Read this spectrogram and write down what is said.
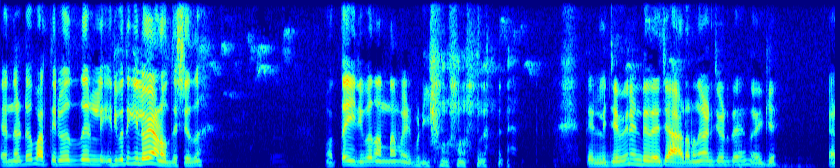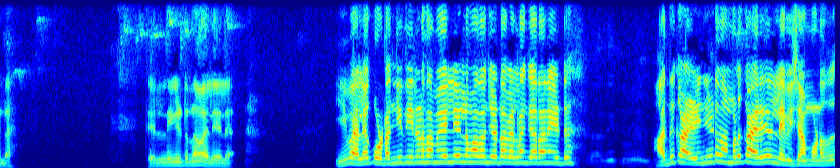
എന്നിട്ട് പത്തിരുപത് ഇരുപത് കിലോയാണോ ഉദ്ദേശിച്ചത്? മൊത്തം ഇരുപതെണ്ണം പിടിക്കും. തെള്ളിച്ചെമ്മീൻ ഉണ്ട് ഇതേ ചാടർന്ന് കാണിച്ചു കൊടുത്തേ നോക്കിയേ. വേണ്ട തെള്ളി കിട്ടുന്ന വലയല്ല. ഈ വല കുടഞ്ഞു തീരണ സമയമല്ലേ ഉള്ളൂ മതം ചേട്ടാ വെള്ളം കയറാനായിട്ട്? അത് കഴിഞ്ഞിട്ട് നമ്മൾ കരയിലല്ലേ വിശാൻ പോണത്?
